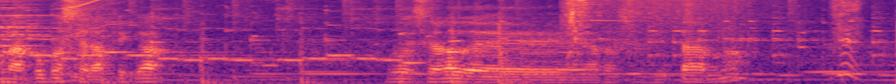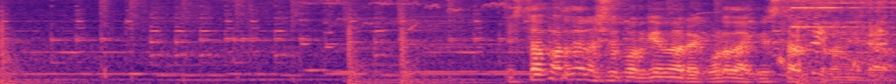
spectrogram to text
Una copa seráfica. Puede ser lo de resucitar, ¿no? Esta parte no sé por qué me recuerda que está crónica.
